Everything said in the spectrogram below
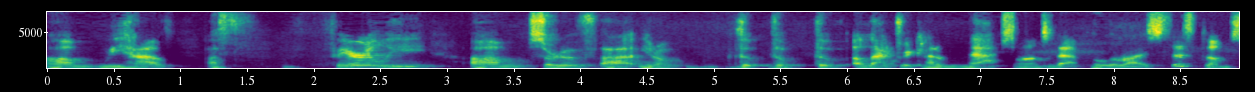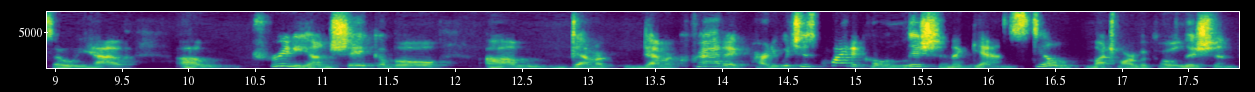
um, we have a fairly um, sort of uh, you know the, the the electorate kind of maps onto that polarized system. So we have um, pretty unshakable um, Demo- Democratic Party, which is quite a coalition again, still much more of a coalition.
